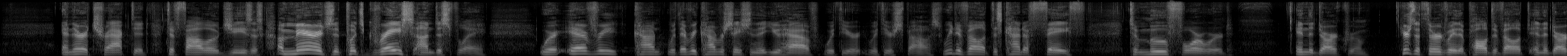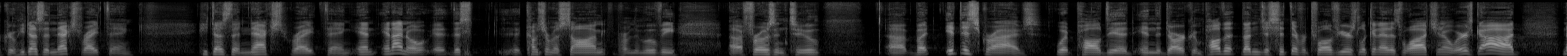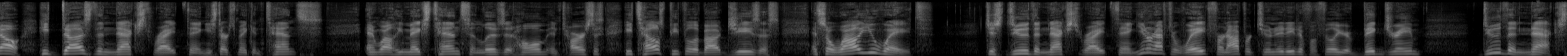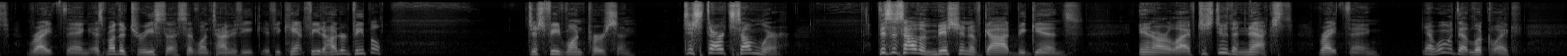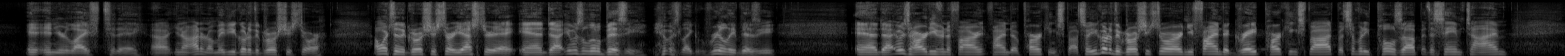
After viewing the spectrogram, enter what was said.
and they're attracted to follow Jesus? A marriage that puts grace on display where every con- with every conversation that you have with your, with your spouse, we develop this kind of faith to move forward in the dark room. Here's the third way that Paul developed in the dark room. He does the next right thing. He does the next right thing. And, and I know uh, this it comes from a song from the movie uh, Frozen 2. Uh, but it describes what Paul did in the darkroom. Paul doesn't just sit there for 12 years looking at his watch, you know, where's God? No, he does the next right thing. He starts making tents. And while he makes tents and lives at home in Tarsus, he tells people about Jesus. And so while you wait, just do the next right thing. You don't have to wait for an opportunity to fulfill your big dream. Do the next right thing. As Mother Teresa said one time, if you, if you can't feed 100 people, just feed one person. Just start somewhere. This is how the mission of God begins in our life. Just do the next right thing. Yeah, what would that look like in, in your life today? Uh, you know, I don't know, maybe you go to the grocery store. I went to the grocery store yesterday and uh, it was a little busy. It was like really busy. And uh, it was hard even to find, find a parking spot. So you go to the grocery store and you find a great parking spot, but somebody pulls up at the same time.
